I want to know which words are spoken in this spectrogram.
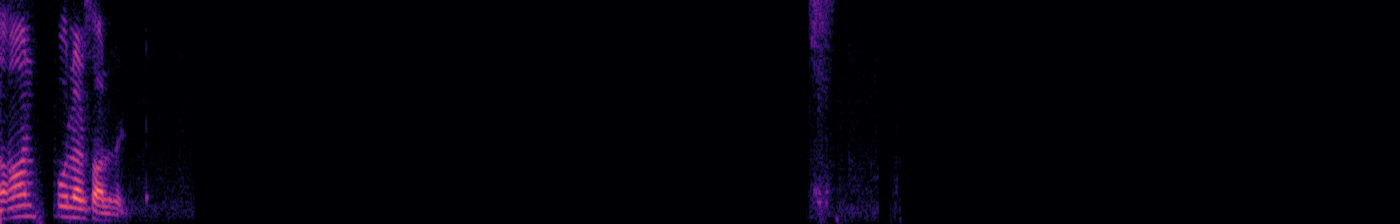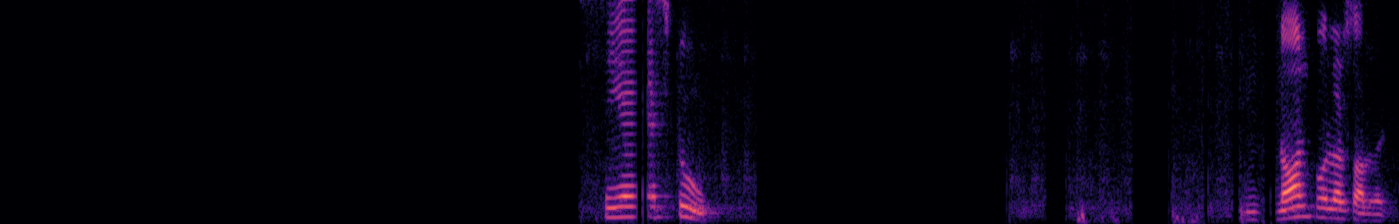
Non-polar solvent. CS2. Non-polar solvent.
